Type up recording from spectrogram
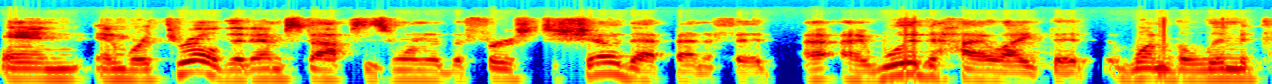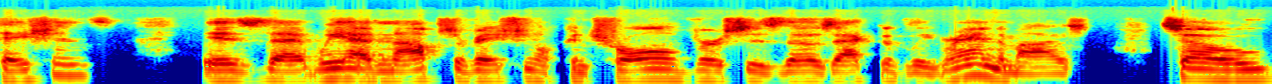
And, and we're thrilled that mSToPS is one of the first to show that benefit. I, I would highlight that one of the limitations is that we had an observational control versus those actively randomized. So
